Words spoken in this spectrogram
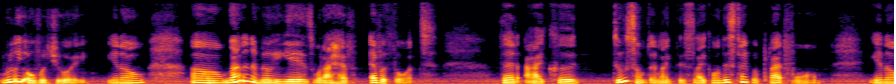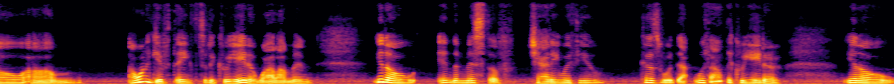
really overjoyed you know. Um, not in a million years would I have ever thought that I could do something like this, like on this type of platform. You know, um, I want to give thanks to the Creator while I'm in, you know, in the midst of chatting with you, because without without the Creator, you know,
